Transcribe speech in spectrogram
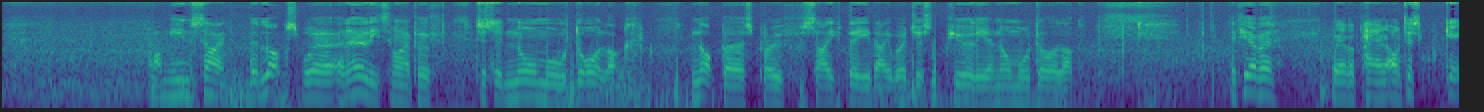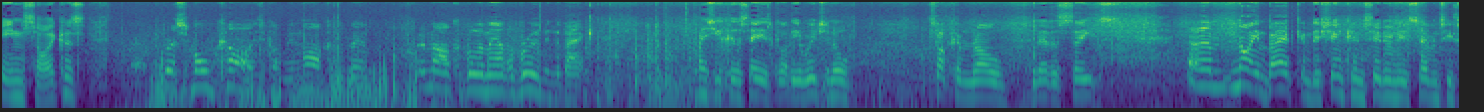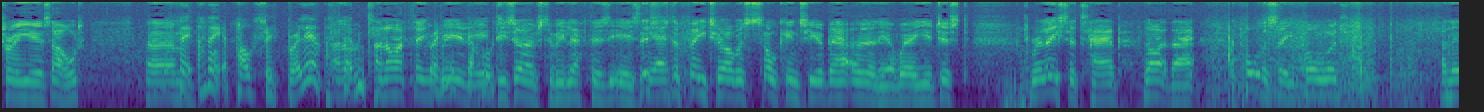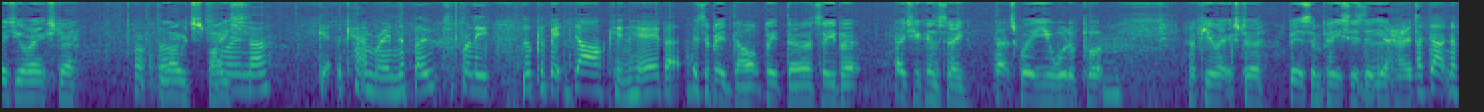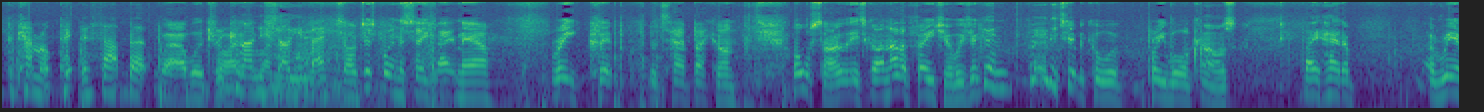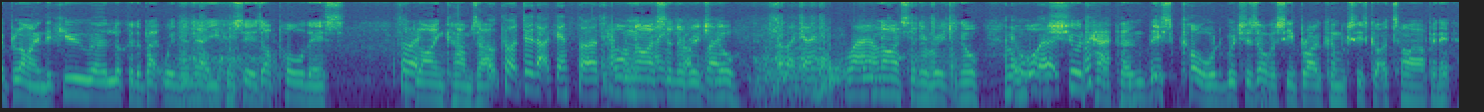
on the inside the locks were an early type of just a normal door lock not burst proof safety they were just purely a normal door lock if you have a we have a pan. I'll just get inside because for a small car, it's got remarkable remarkable amount of room in the back. As you can see, it's got the original tuck and roll leather seats. Um, not in bad condition considering it's 73 years old. Um, I, think, I think upholstery's brilliant for and, 70 I, and I think really it deserves to be left as it is. This Yeah. is the feature I was talking to you about earlier where you just release a tab like that, pull the seat forward and there's your extra load space. Get the camera in the boot. Probably look a bit dark in here, but It's a bit dark, bit dirty, but as you can see, that's where you would have put a few extra bits and pieces that you had. I don't know if the camera will pick this up, but Well, we'll try. we can it only show you best. So I'm just putting the seat back now, re-clip the tab back on. Also, it's got another feature which again, fairly typical of pre-war cars. They had a, a rear blind. If you uh, look at the back window now, you can see as I pull this, the blind comes up. to do that again. Sorry, All nice and original. Show that again. Wow. All nice and original. And all what works. should happen, this cord, which is obviously broken because it's got a tie up in it,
